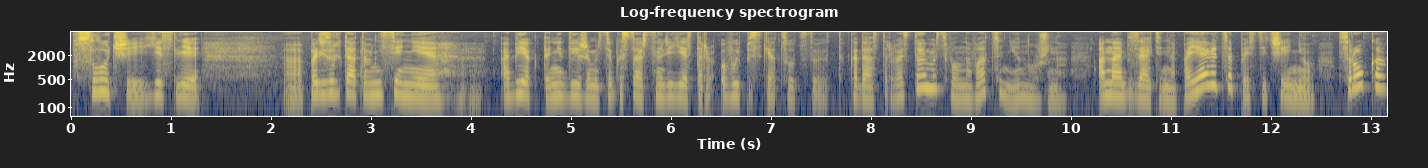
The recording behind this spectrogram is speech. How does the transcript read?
в случае, если По результатам внесения объекта недвижимости в государственный реестр выписки отсутствует кадастровая стоимость, волноваться не нужно. Она обязательно появится по истечению срока,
